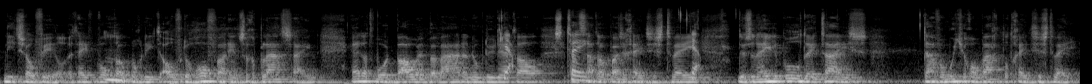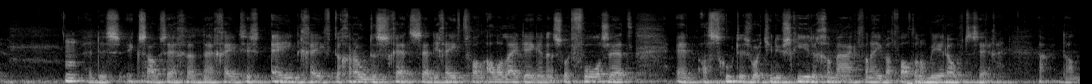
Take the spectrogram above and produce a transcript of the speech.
niet zoveel. Het heeft bijvoorbeeld Mhm. ook nog niet over de hof waarin ze geplaatst zijn. Hè, dat woord bouwen en bewaren noemde u net Ja, al. Dat staat ook bij Genesis 2. Ja. Dus een heleboel details, daarvoor moet je gewoon wachten tot Genesis 2. Hm. Dus ik zou zeggen, Genesis 1 geeft de grote schets en die geeft van allerlei dingen een soort voorzet. En als het goed is, word je nieuwsgierig gemaakt van hé, wat valt er nog meer over te zeggen? Nou, dan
